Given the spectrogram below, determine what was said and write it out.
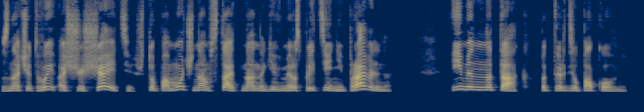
Значит, вы ощущаете, что помочь нам встать на ноги в миросплетении правильно? Именно так, подтвердил полковник.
